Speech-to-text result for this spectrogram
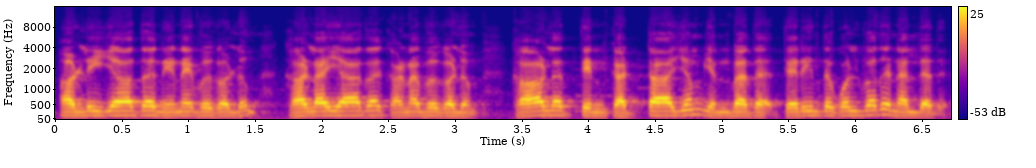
அழியாத நினைவுகளும் களையாத கனவுகளும் காலத்தின் கட்டாயம் என்பதை தெரிந்து கொள்வது நல்லது.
